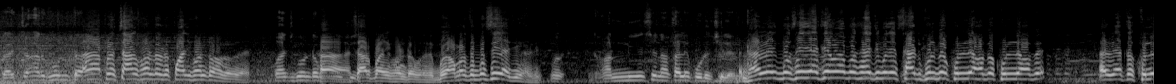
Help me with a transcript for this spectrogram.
প্রায় চার ঘণ্টা। হ্যাঁ প্রায় চার ঘণ্টা পাঁচ ঘণ্টা হবে বোধ পাঁচ ঘণ্টা হ্যাঁ চার পাঁচ ঘণ্টা বোধ। আমরা তো বসেই আছি খালি। ধান নিয়ে এসে নাকালে পড়েছিলেন। ধান বসেই আছি আমরা বসে আছি বলছে সাইড খুলবে খুললে হবে খুললে হবে। আর এত খুলে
